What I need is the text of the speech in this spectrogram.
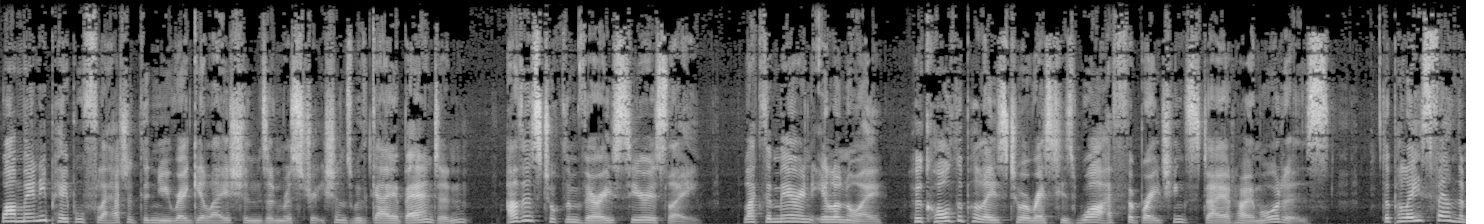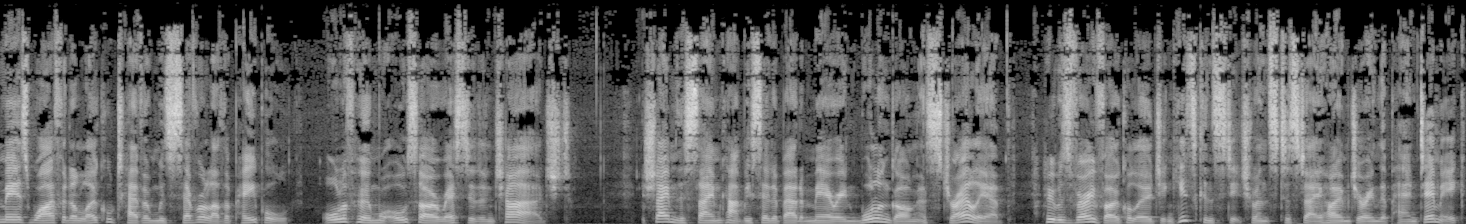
While many people flouted the new regulations and restrictions with gay abandon, others took them very seriously, like the mayor in Illinois, who called the police to arrest his wife for breaching stay at home orders. The police found the mayor's wife at a local tavern with several other people, all of whom were also arrested and charged. Shame the same can't be said about a mayor in Wollongong, Australia, who was very vocal urging his constituents to stay home during the pandemic,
